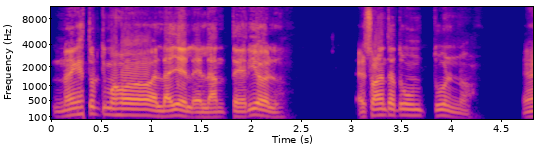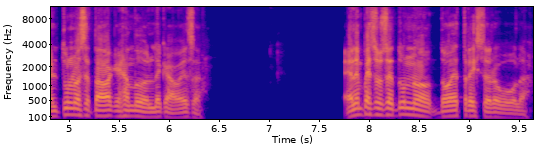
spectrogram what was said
no en este último juego, el de ayer, el anterior, él solamente tuvo un turno. En el turno se estaba quejando de de cabeza. Él empezó ese turno 2 3 0 bola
